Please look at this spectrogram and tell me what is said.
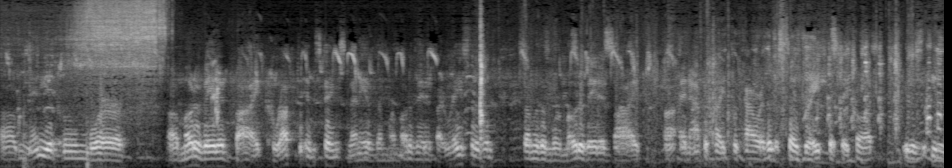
uh, many of whom were uh, motivated by corrupt instincts. Many of them were motivated by racism. Some of them were motivated by uh, an appetite for power that was so great that they thought it was in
